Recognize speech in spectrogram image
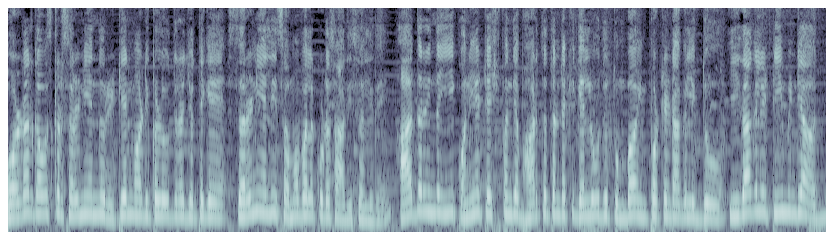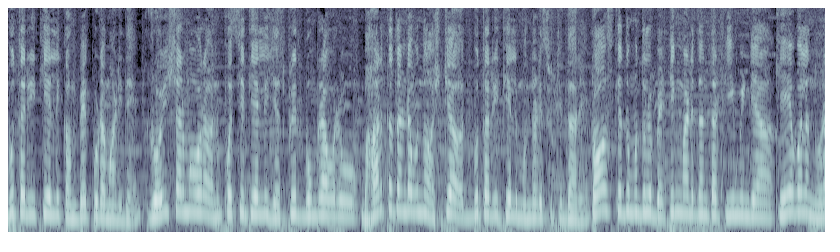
ಬಾರ್ಡರ್ ಗವಸ್ಕರ್ ಸರಣಿಯನ್ನು ರಿಟೇನ್ ಮಾಡಿಕೊಳ್ಳುವುದರ ಜೊತೆಗೆ ಸರಣಿಯಲ್ಲಿ ಸಮಬಲ ಕೂಡ ಸಾಧಿಸಲಿದೆ. ಆದ್ದರಿಂದ ಈ ಕೊನೆಯ ಟೆಸ್ಟ್ ಪಂದ್ಯ ಭಾರತ ತಂಡಕ್ಕೆ ಗೆಲ್ಲುವುದು ತುಂಬಾ ಇಂಪಾರ್ಟೆಂಟ್ ಆಗಲಿದ್ದು, ಈಗಾಗಲೇ ಟೀಂ ಇಂಡಿಯಾ ಅದ್ಭುತ ರೀತಿಯಲ್ಲಿ ಕಂಬ್ಯಾಕ್ ಕೂಡ ಮಾಡಿದೆ. ರೋಹಿತ್ ಶರ್ಮಾ ಅವರ ಅನುಪಸ್ಥಿತಿಯಲ್ಲಿ ಜಸ್ಪ್ರೀತ್ ಬುಮ್ರಾ ಅವರು ಭಾರತ ತಂಡವನ್ನು ಅಷ್ಟೇ ಅದ್ಭುತ ರೀತಿಯಲ್ಲಿ ಮುನ್ನಡೆಸುತ್ತಿದ್ದಾರೆ. ಟಾಸ್ ಗೆದ್ದು ಮೊದಲು ಬ್ಯಾಟಿಂಗ್ ಮಾಡಿದಂತ ಟೀಂ ಇಂಡಿಯಾ ಕೇವಲ ನೂರ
